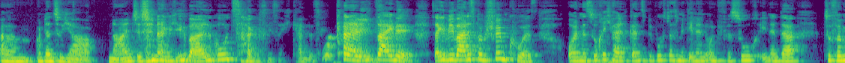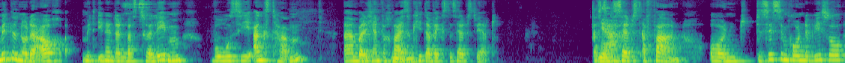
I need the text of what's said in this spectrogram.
Ähm, und dann so, ja, nein, sie sind eigentlich überall gut, sagen sie. Ich kann das kann ja nicht sein. Ey. Sage, wie war das beim Schwimmkurs? Und dann suche ich halt ganz bewusst was mit ihnen und versuche ihnen da zu vermitteln oder auch mit ihnen dann was zu erleben, wo sie Angst haben, ähm, weil ich einfach mhm. weiß, okay, da wächst der Selbstwert. Dass ja. sie das selbst erfahren. Und das ist im Grunde wie so,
